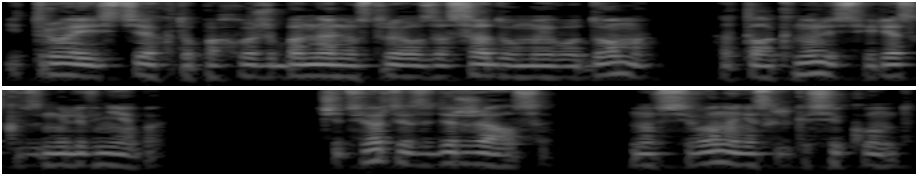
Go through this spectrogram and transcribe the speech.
И трое из тех, кто, похоже, банально устроил засаду у моего дома, оттолкнулись и резко взмыли в небо. Четвертый задержался, но всего на несколько секунд.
